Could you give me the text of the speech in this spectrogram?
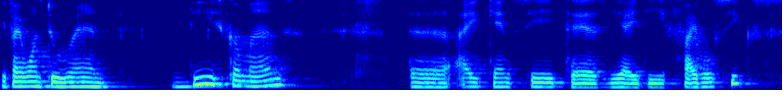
if I want to run these commands uh, I can see it as the ID 506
